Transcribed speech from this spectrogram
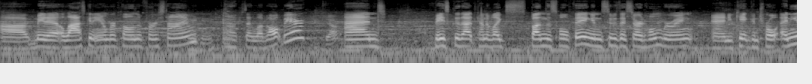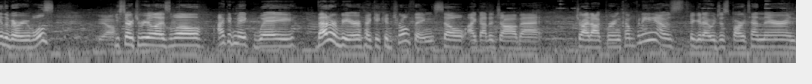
Uh, made an Alaskan Amber clone the first time because I love alt beer, Yeah. and basically that kind of like spun this whole thing. And as soon as I started homebrewing, and you can't control any of the variables, Yeah. you start to realize, well, I could make way better beer if I could control things. So I got a job at Dry Dock Brewing Company. I was figured I would just bartend there and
